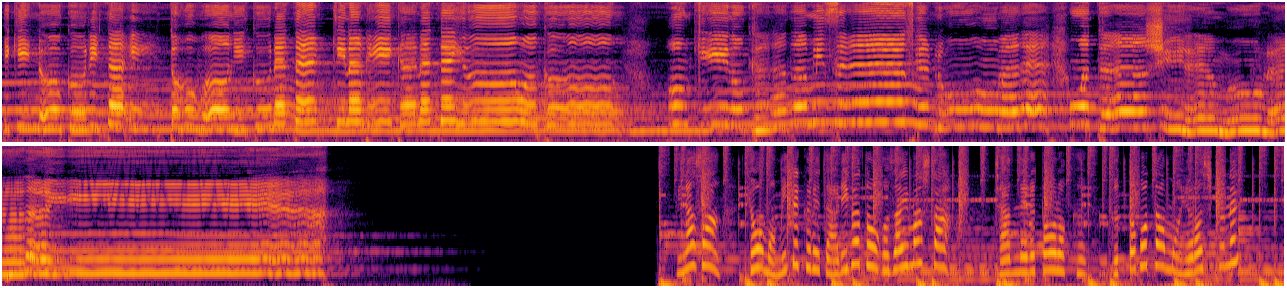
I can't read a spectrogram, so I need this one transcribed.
生き残りたい。遠にくれてきらりかれてゆく。皆さん今日も見てくれてありがとうございました。チャンネル登録グッドボタンもよろしくね。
